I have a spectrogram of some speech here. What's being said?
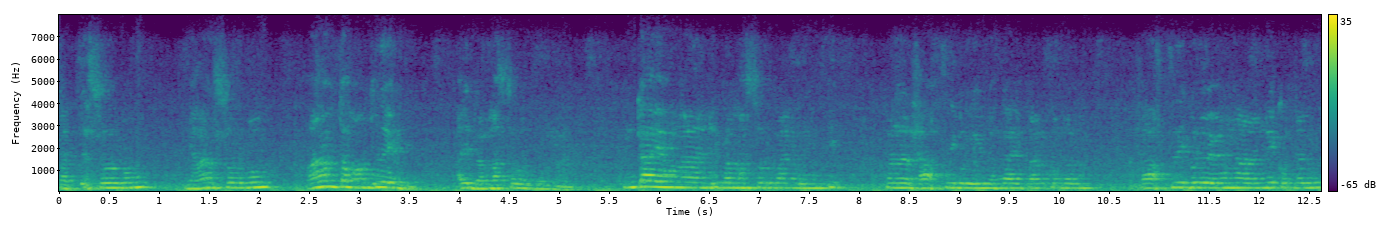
సత్యస్వరూపం జ్ఞానస్వరూపం అనంతం అంతులేంటి అది బ్రహ్మస్వరూపం. అన్నాడు ఇంకా ఏమన్నారంటే బ్రహ్మస్వరూపాన్ని గురించి? కొందరు శాస్త్రికులు ఈ విధంగా చెప్పారు. కొందరు శాస్త్రికులు ఏమన్నారంటే కొందరు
